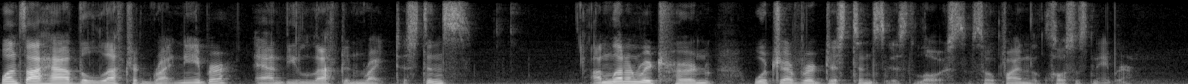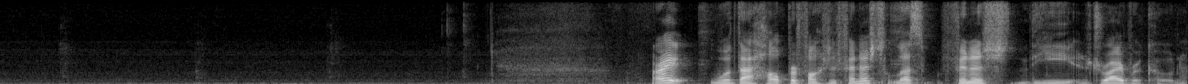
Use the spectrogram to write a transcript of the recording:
Once I have the left and right neighbor and the left and right distance, I'm going to return whichever distance is lowest. So find the closest neighbor. All right, with that helper function finished, let's finish the driver code.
